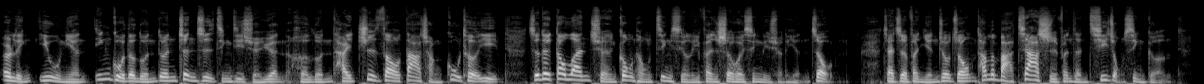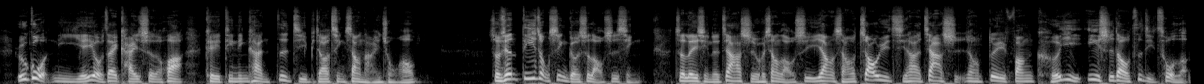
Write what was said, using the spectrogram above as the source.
二零一五年，英国的伦敦政治经济学院和轮胎制造大厂固特异针对道路安全共同进行了一份社会心理学的研究。在这份研究中，他们把驾驶分成七种性格。如果你也有在开车的话，可以听听看自己比较倾向哪一种哦。首先，第一种性格是老师型，这类型的驾驶会像老师一样，想要教育其他的驾驶，让对方可以意识到自己错了。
